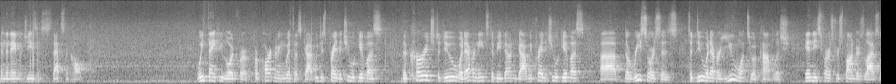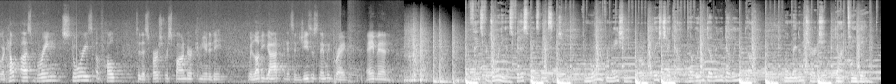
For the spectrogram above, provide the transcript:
in the name of Jesus. That's the call. We thank you, Lord, for, for partnering with us, God. We just pray that you will give us the courage to do whatever needs to be done, God. We pray that you will give us uh, the resources to do whatever you want to accomplish in these first responders' lives, Lord. Help us bring stories of hope to this first responder community. We love you, God, and it's in Jesus' name we pray. Amen. Thanks for joining us for this week's message. For more information, please check out www.momentumchurch.tv.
